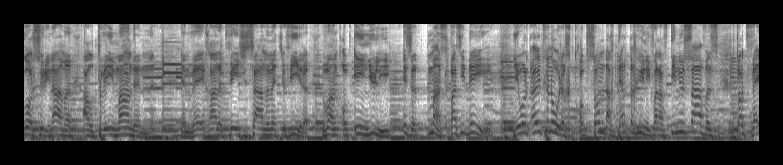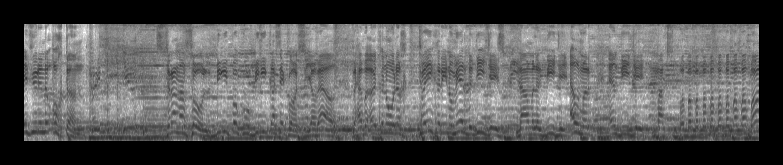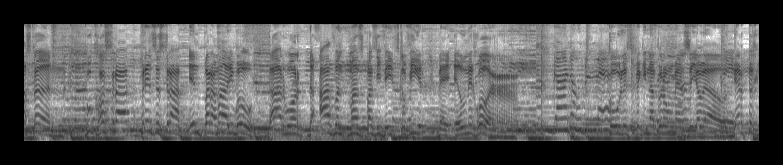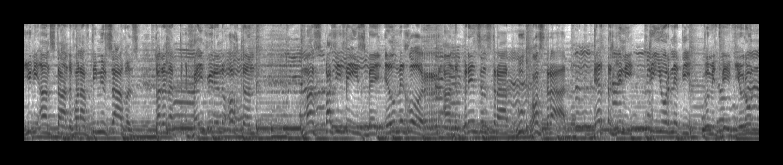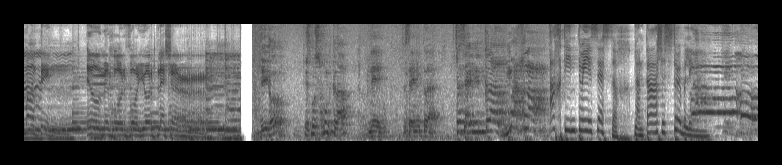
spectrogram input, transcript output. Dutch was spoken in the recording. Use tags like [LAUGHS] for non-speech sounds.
Mejor Suriname al twee maanden. En wij gaan het feestje samen met je vieren. Want op 1 juli is het Maspassi Day. Je wordt uitgenodigd op zondag 30 juni vanaf 10 uur s avonds tot 5 uur in de ochtend. Strana Soul, Biggie Poku, Biggie Casekos, jawel. We hebben uitgenodigd twee gerenommeerde DJ's, namelijk DJ Elmer en DJ Max Boston. Hoekhofstraat, Prinsenstraat in Paramaribo. Daar wordt de avondmans Pacifiets gevierd bij El Mejor. Kolen Spekina Grong mensen, jawel. 30 juni aanstaande vanaf 10 uur s avonds tot en met 5 uur in de ochtend. Mans Passiefeest bij Il Mejor aan de Prinsenstraat, Hoekhofstraat. 30 juni, 10 uur netti, kom je twee Jeroen Manting. Il Mejor for your pleasure. Diego, is mijn schoen klaar? Nee, ze zijn niet klaar. Ze zijn niet klaar, masla! 1862, plantage Strubbelingen. Oh, oh,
